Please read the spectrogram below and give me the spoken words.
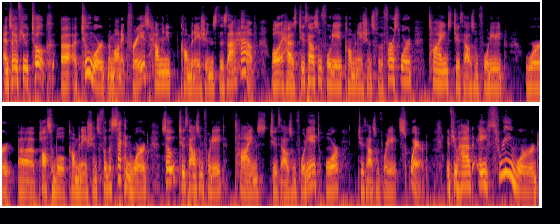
And so if you took uh, a two-word mnemonic phrase, how many combinations does that have? Well, it has 2048 combinations for the first word times 2048 word uh, possible combinations for the second word. So 2048 times 2048 or 2048 squared. If you had a three-word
